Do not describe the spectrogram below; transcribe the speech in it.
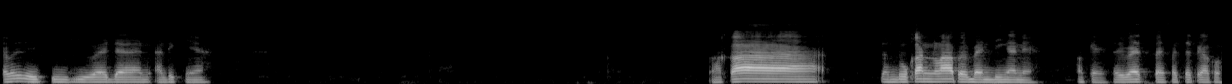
apa dari tinggi badan adiknya. Maka tentukanlah perbandingannya. Oke saya buat private chat aku.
